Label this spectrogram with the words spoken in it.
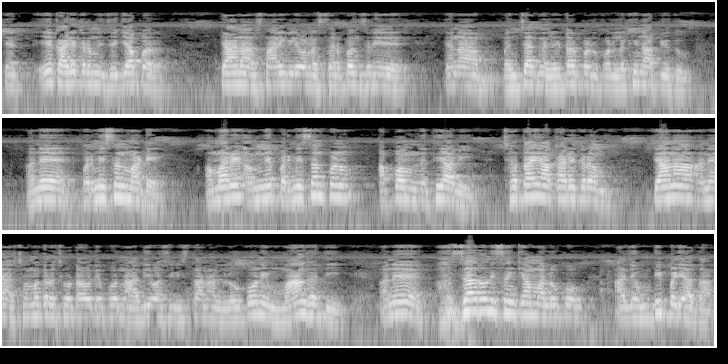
ત્યાં એ કાર્યક્રમની જગ્યા પર ત્યાંના સ્થાનિક લેવલના સરપંચશ્રીએ તેના પંચાયતના લેટર પર પણ લખીને આપ્યું હતું. અને પરમિશન માટે અમારે અમને પરમિશન પણ આપવામાં નથી આવી. છતાંય આ કાર્યક્રમ ત્યાંના અને સમગ્ર છોટાઉદેપુરના આદિવાસી વિસ્તારના લોકોની માંગ હતી અને હજારોની સંખ્યામાં લોકો આજે ઉમટી પડ્યા હતા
